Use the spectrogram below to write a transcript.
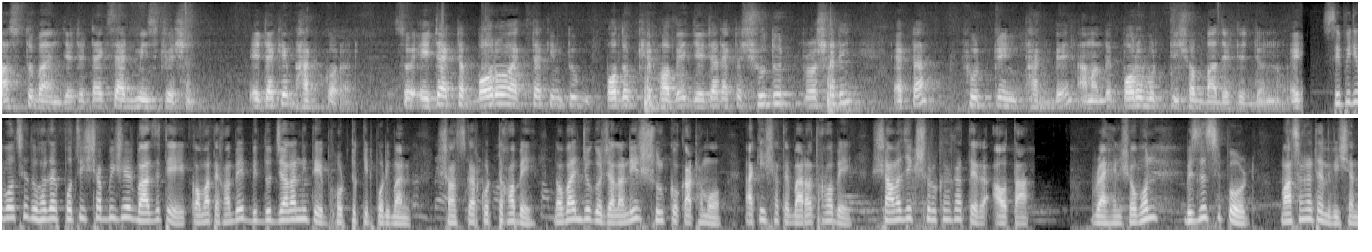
বাস্তবায়ন, যেটা ট্যাক্স অ্যাডমিনিস্ট্রেশন এটাকে ভাগ করার। সো এটা একটা বড় একটা কিন্তু পদক্ষেপ হবে, যেটার একটা সুদূর প্রসারী একটা ফুটপ্রিন্ট থাকবে আমাদের পরবর্তী সব বাজেটের জন্য। সিপিডি বলছে দু হাজার পঁচিশ ছাব্বিশের বাজেটে কমাতে হবে বিদ্যুৎ জ্বালানিতে ভর্তুকির পরিমাণ। সংস্কার করতে হবে নবায়নযোগ্য জ্বালানির শুল্ক কাঠামো। একই সাথে বাড়াতে হবে সামাজিক সুরক্ষা খাতের আওতা। Rahen Shovon, business report Maasranga television.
